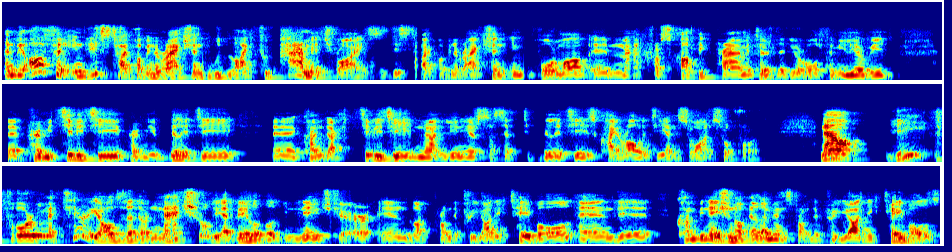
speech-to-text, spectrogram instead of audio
And we often, in this type of interaction, would like to parameterize this type of interaction in form of uh, macroscopic parameters that you're all familiar with, uh, permittivity, permeability, uh, conductivity, nonlinear susceptibilities, chirality, and so on and so forth. Now, the, for materials that are naturally available in nature and like from the periodic table and the combination of elements from the periodic tables,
